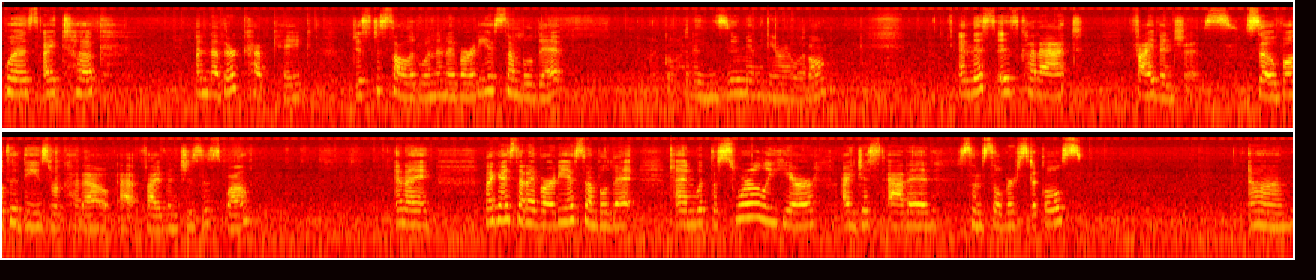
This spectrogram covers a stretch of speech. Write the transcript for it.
was I took another cupcake, just a solid one, and I've already assembled it go ahead and zoom in here a little. And this is cut at 5 inches. So both of these were cut out at 5 inches as well. And I, like I said, I've already assembled it. And with the swirly here, I just added some silver stickles. Um,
